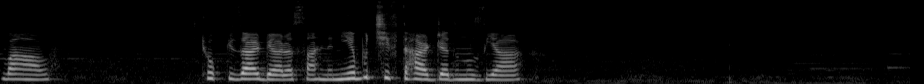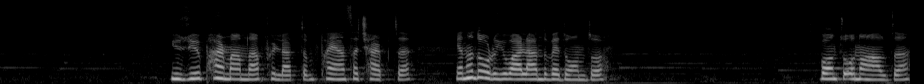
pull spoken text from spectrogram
Wow. Çok güzel bir ara sahne. Niye bu çifti harcadınız ya? Yüzüğü parmağımdan fırlattım. Fayansa çarptı. Yana doğru yuvarlandı ve dondu. Bond onu aldı.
